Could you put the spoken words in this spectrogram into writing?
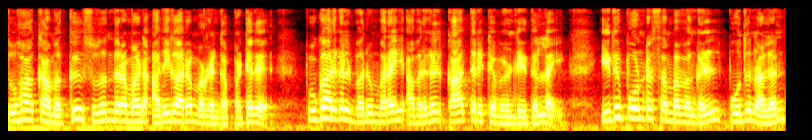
சுஹாகாமுக்கு சுதந்திரமான அதிகாரம் வழங்கப்பட்டது. புகார்கள் வரும் வரை அவர்கள் காத்திருக்க வேண்டியதில்லை. இது போன்ற சம்பவங்கள் பொது நலன்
